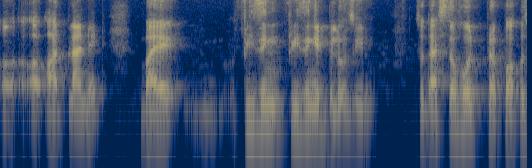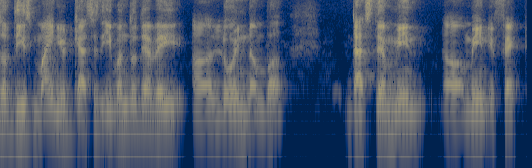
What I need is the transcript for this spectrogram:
uh, our planet by freezing freezing it below zero. So that's the whole pur- purpose of these minute gases. Even though they're very uh, low in number that's their main uh, main effect.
